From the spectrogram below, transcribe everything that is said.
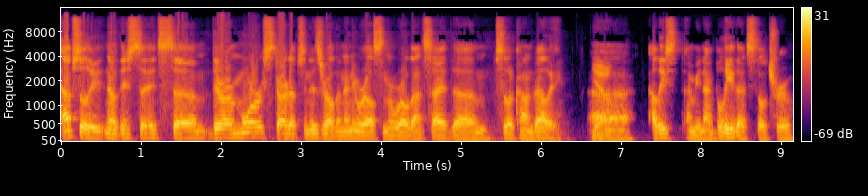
Absolutely, no. There's uh, it's um, there are more startups in Israel than anywhere else in the world outside um, Silicon Valley. Yeah. Uh, at least, I mean, I believe that's still true.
